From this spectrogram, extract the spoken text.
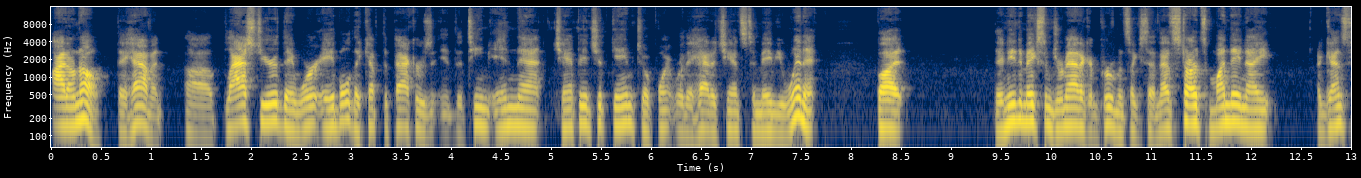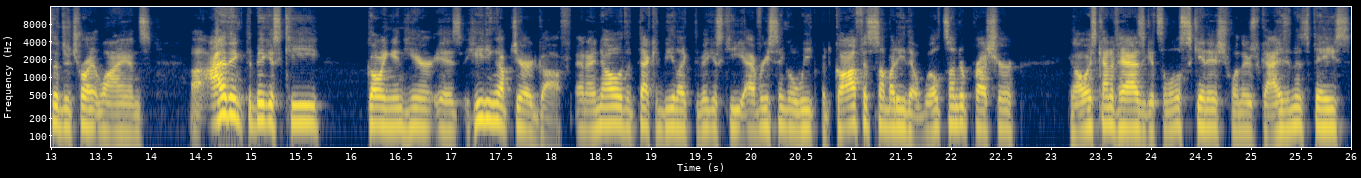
I don't know. They haven't. Uh, last year, they were able. They kept the Packers, the team, in that championship game to a point where they had a chance to maybe win it, but they need to make some dramatic improvements. Like I said, that starts Monday night against the Detroit Lions. Uh, I think the biggest key going in here is heating up Jared Goff. And I know that that could be like the biggest key every single week, but Goff is somebody that wilts under pressure. He always kind of has. He gets a little skittish when there's guys in his face.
